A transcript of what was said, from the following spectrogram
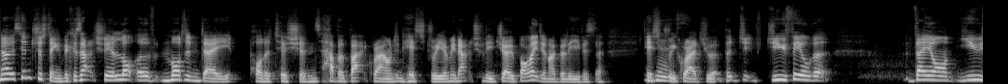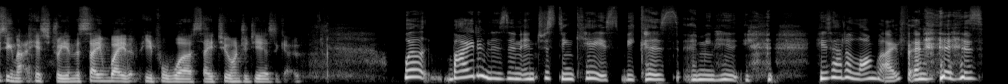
Now, it's interesting because actually a lot of modern day politicians have a background in history. I mean, actually, Joe Biden, I believe, is a history yes. graduate. But do, do you feel that they aren't using that history in the same way that people were, say, 200 years ago. Well, Biden is an interesting case because I mean he he's had a long life and his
